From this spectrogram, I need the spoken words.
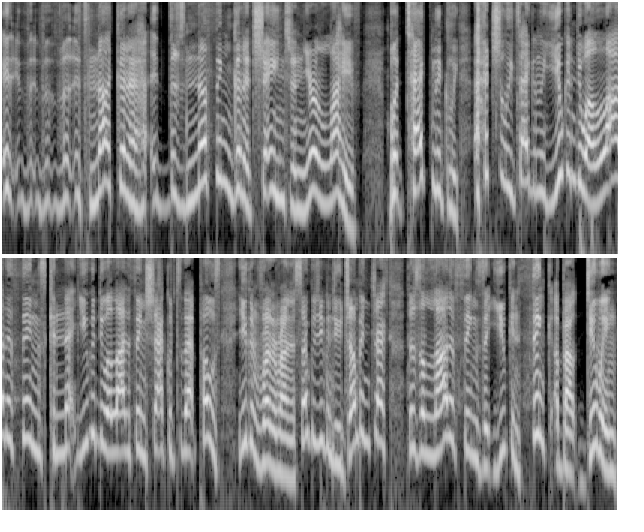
it, the, the, it's not gonna it, there's nothing gonna change in your life. But technically actually technically you can do a lot of things connect you can do a lot of things shackled to that post. You can run around in circles you can do jumping jacks. There's a lot of things that you can think about doing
